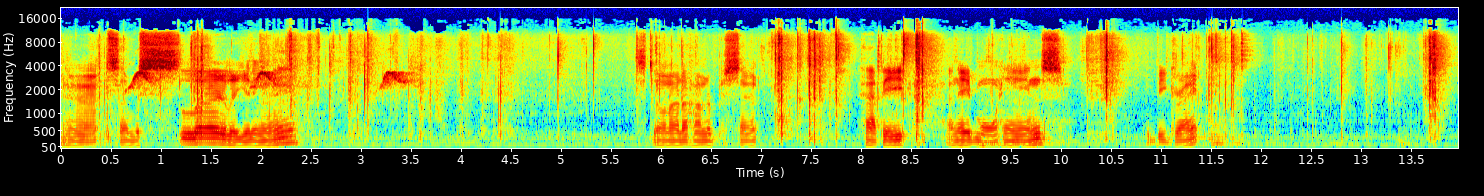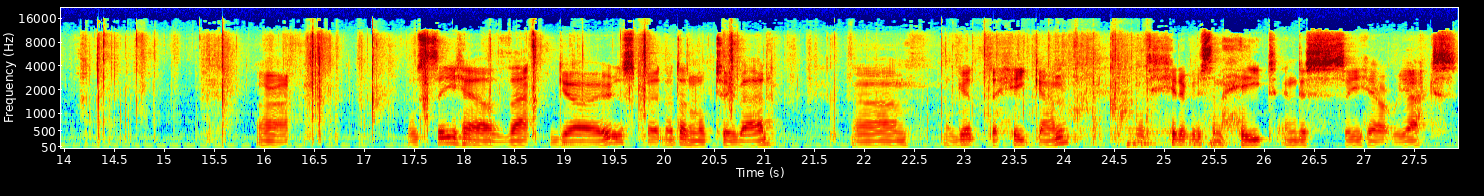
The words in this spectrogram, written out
Alright so we're slowly getting there. Still not 100% happy. I need more hands. Would be great Alright, we'll see how that goes, but that doesn't look too bad. Um, we'll get the heat gun, we'll hit it with some heat and just see how it reacts.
